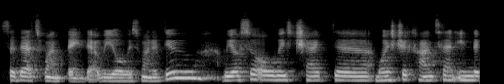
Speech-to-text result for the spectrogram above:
So that's one thing that we always want to do. We also always check the moisture content in the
